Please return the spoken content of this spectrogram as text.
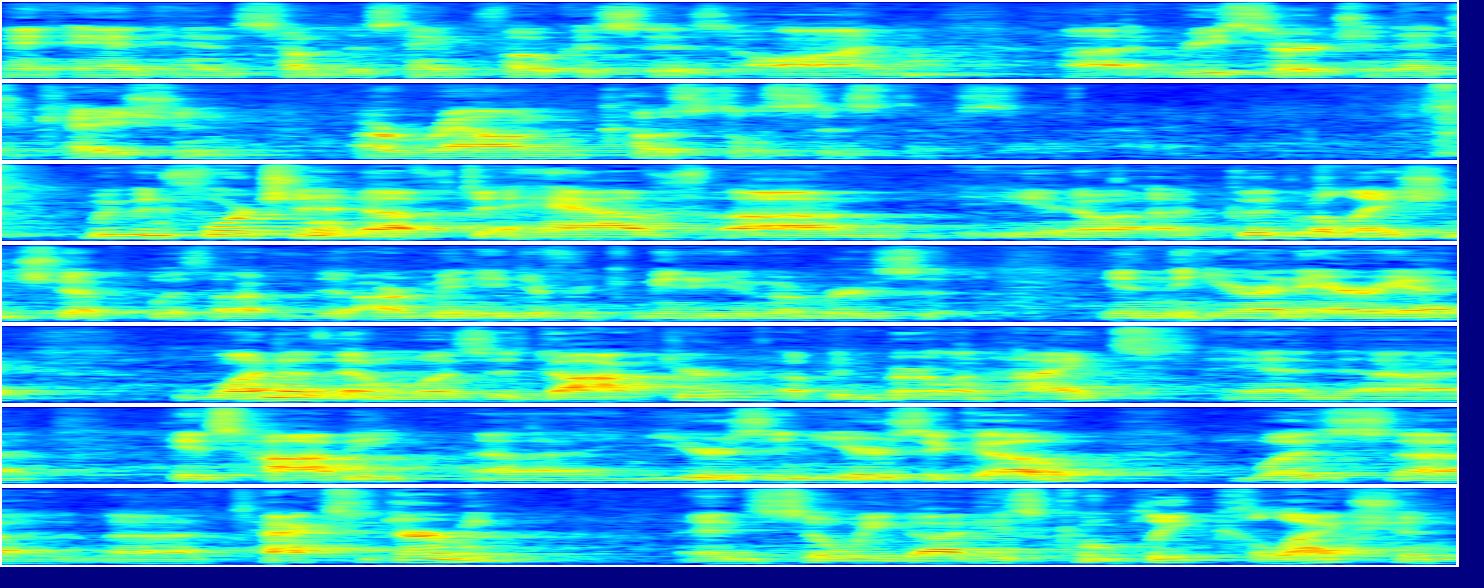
and, and and some of the same focuses on uh, research and education around coastal systems. We've been fortunate enough to have, um, you know, a good relationship with our, our many different community members in the Huron area. One of them was a doctor up in Berlin Heights, and uh, his hobby, uh, years and years ago, was uh, uh, taxidermy. And so we got his complete collection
